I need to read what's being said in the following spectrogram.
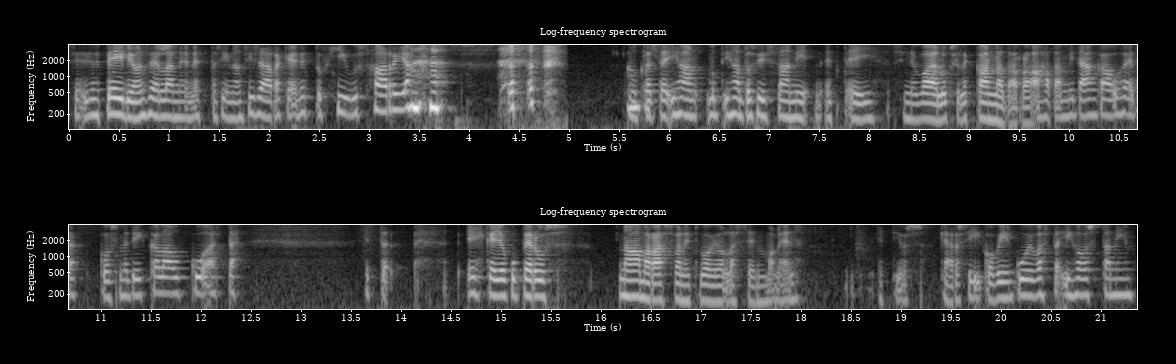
se, peili on sellainen, että siinä on sisäänrakennettu hiusharja. mutta, että ihan, mutta ihan tosissaan, niin, että ei sinne vaellukselle kannata raahata mitään kauheita kosmetiikkalaukkua, että, että ehkä joku perus naamarasva nyt voi olla semmoinen, että jos kärsii kovin kuivasta ihosta, niin,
